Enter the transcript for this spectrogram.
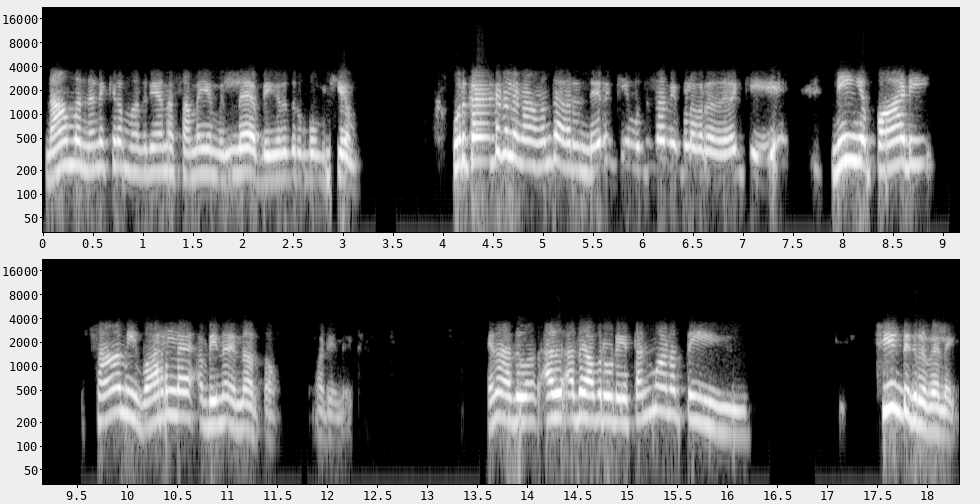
நாம நினைக்கிற மாதிரியான சமயம் இல்லை அப்படிங்கிறது ரொம்ப முக்கியம். ஒரு கட்டத்துல நான் வந்து அவரை நெருக்கி முத்துசாமி புலவரை நெருக்கி நீங்க பாடி சாமி வரல அப்படின்னா என்ன அர்த்தம்? அப்படின்னு. ஏன்னா அது அது அது அவருடைய தன்மானத்தை சீண்டுகிற வேலை.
